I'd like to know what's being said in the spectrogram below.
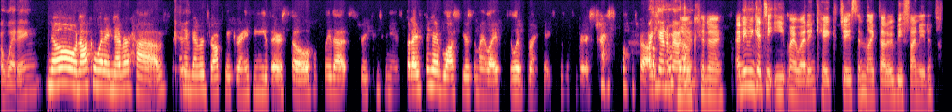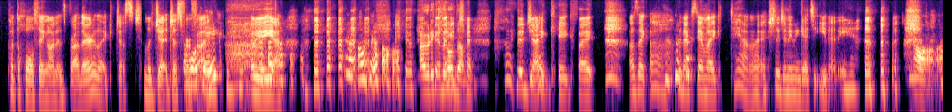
a wedding? No, knock on wood, I never have. And I've never drop cake or anything either. So hopefully that streak continues. But I think I've lost years of my life delivering cakes because it's a very stressful job. I can't imagine. No imagine. kidding. I didn't even get to eat my wedding cake. Jason like thought it would be funny to put the whole thing on his brother, like just legit, just The for whole fun. cake? Oh yeah, yeah. oh no. I would have killed like, them. a, gi- a giant cake fight. I was like, oh, the next day I'm like, damn, I actually didn't even get to eat any. Aw,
